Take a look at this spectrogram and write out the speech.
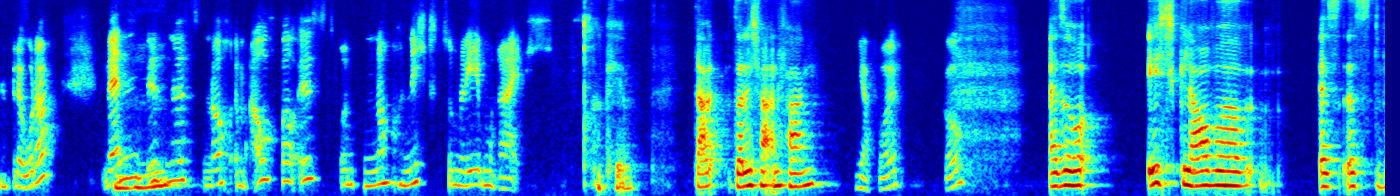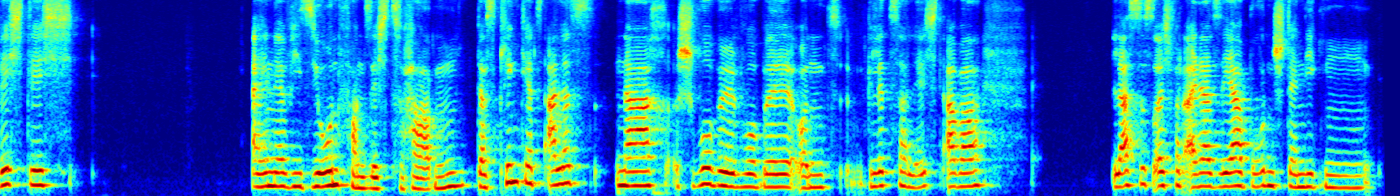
entweder oder, wenn mhm. Business noch im Aufbau ist und noch nicht zum Leben reicht. Okay. Da, soll ich mal anfangen? Ja, voll. Go. Also, ich glaube, es ist wichtig, eine Vision von sich zu haben. Das klingt jetzt alles nach Schwurbelwurbel und Glitzerlicht, aber lasst es euch von einer sehr bodenständigen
